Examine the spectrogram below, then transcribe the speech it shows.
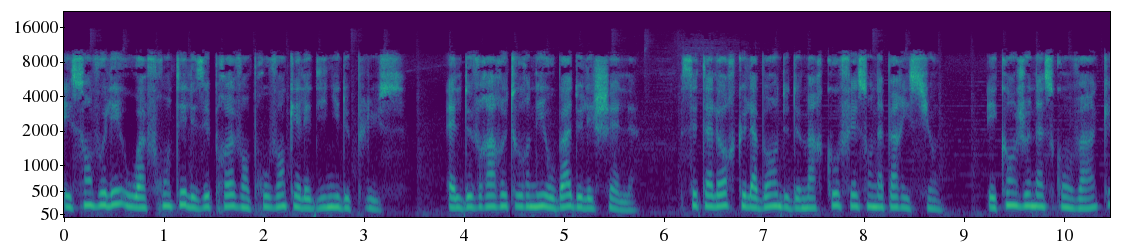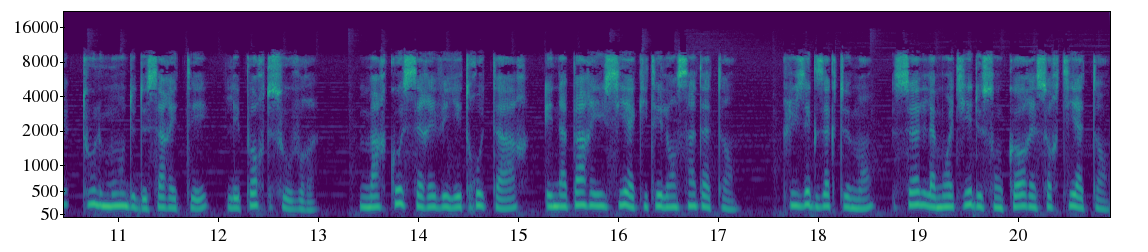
et s'envoler ou affronter les épreuves en prouvant qu'elle est digne de plus. Elle devra retourner au bas de l'échelle. C'est alors que la bande de Marco fait son apparition. Et quand Jonas convainc tout le monde de s'arrêter, les portes s'ouvrent. Marco s'est réveillé trop tard et n'a pas réussi à quitter l'enceinte à temps. Plus exactement, seule la moitié de son corps est sortie à temps.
